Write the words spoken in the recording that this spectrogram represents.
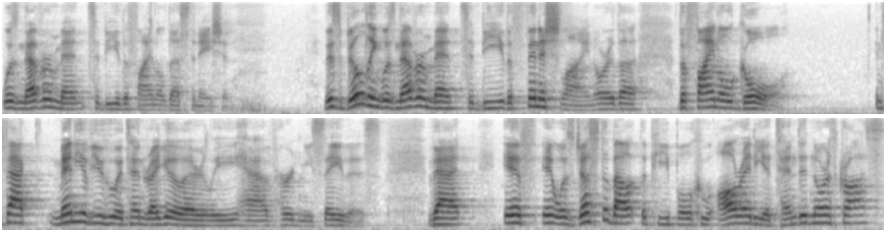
was never meant to be the final destination. This building was never meant to be the finish line or the, the final goal. In fact, many of you who attend regularly have heard me say this that if it was just about the people who already attended NorthCross,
